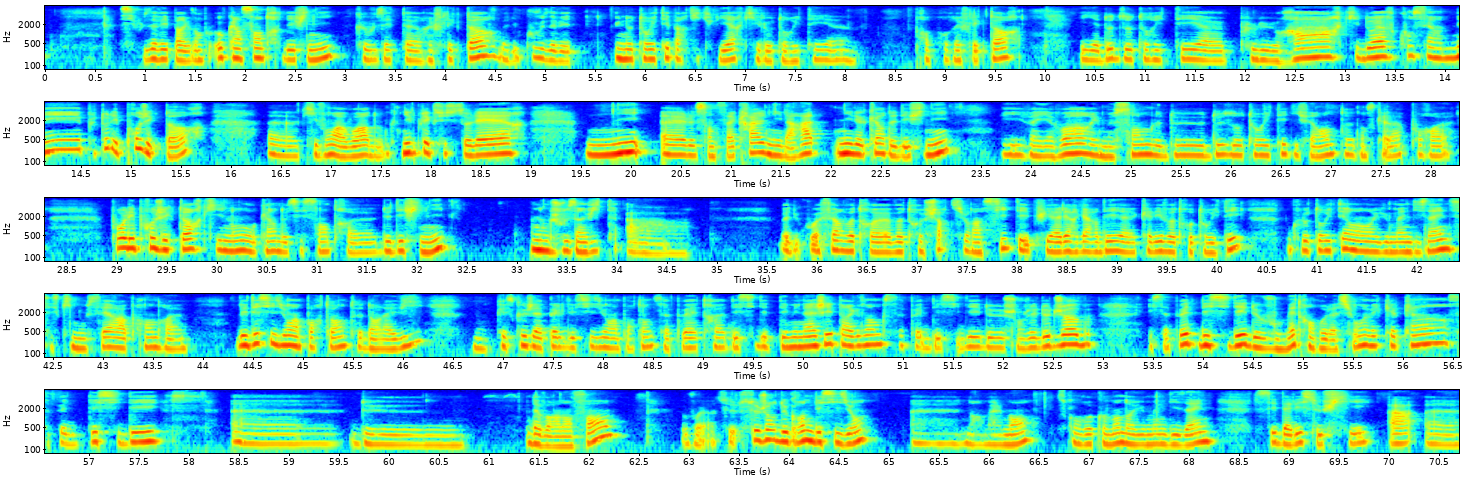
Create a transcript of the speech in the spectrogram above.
Si vous avez par exemple aucun centre défini, que vous êtes euh, réflecteur, bah, du coup vous avez une autorité particulière qui est l'autorité propre au réflecteur. Et il y a d'autres autorités plus rares qui doivent concerner plutôt les projecteurs, qui vont avoir donc ni le plexus solaire, ni euh, le centre sacral, ni la rate, ni le cœur de défini. il va y avoir, il me semble, deux, autorités différentes dans ce cas-là pour, euh, pour les projecteurs qui n'ont aucun de ces centres euh, de défini. Donc je vous invite à, bah, du coup, à faire votre, votre charte sur un site et puis à aller regarder quelle est votre autorité. Donc l'autorité en Human Design, c'est ce qui nous sert à prendre les décisions importantes dans la vie, Qu'est-ce que j'appelle décision importante? Ça peut être décider de déménager par exemple, ça peut être décider de changer de job, et ça peut être décider de vous mettre en relation avec quelqu'un, ça peut être décider euh, d'avoir un enfant. Voilà, ce, genre de grandes décisions, euh, normalement, ce qu'on recommande en Human Design, c'est d'aller se fier à... Euh,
